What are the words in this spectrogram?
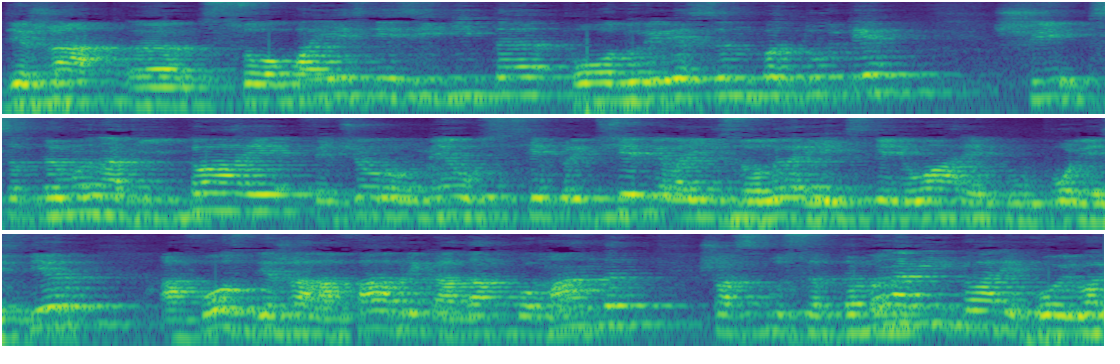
Deja uh, sopa este zidită, podurile sunt bătute și săptămâna viitoare feciorul meu se pricepe la izolări exterioare cu poliester. A fost deja la fabrică, a dat comandă și a spus săptămâna viitoare voi lua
